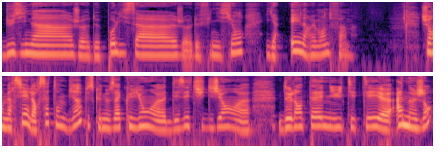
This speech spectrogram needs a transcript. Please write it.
d'usinage, de polissage, de finition, il y a énormément de femmes. Je vous remercie. Alors ça tombe bien puisque nous accueillons euh, des étudiants euh, de l'antenne UTT euh, à Nogent.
